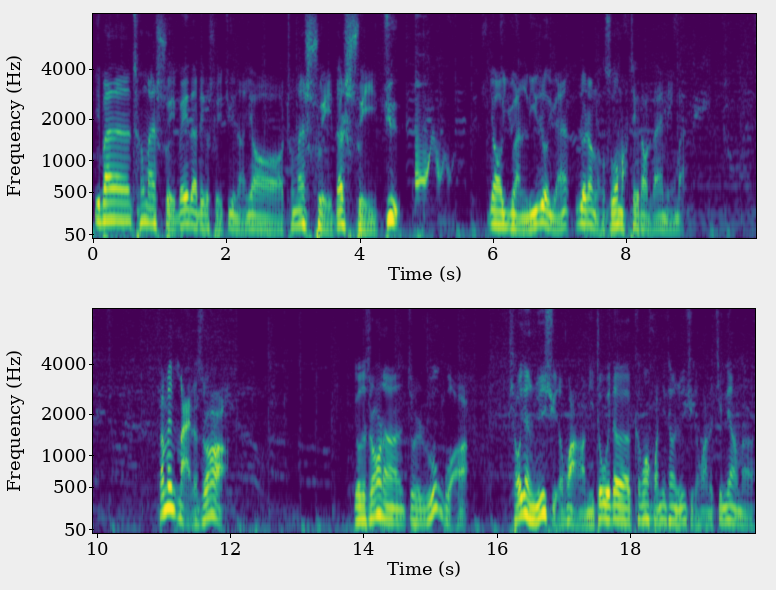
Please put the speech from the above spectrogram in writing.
一般盛满水杯的这个水具呢，要盛满水的水具要远离热源，热胀冷缩嘛，这个道理咱也明白。咱们买的时候，有的时候呢，就是如果。条件允许的话啊，你周围的客观环境条件允许的话呢，尽量呢，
